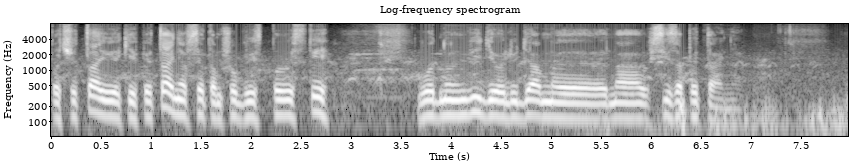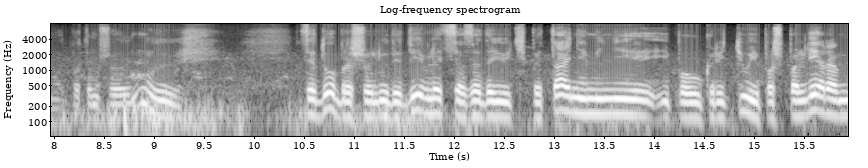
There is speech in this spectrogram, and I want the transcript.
почитаю, які питання, все там, щоб відповісти в одному відео людям е, на всі запитання. От, тому що ну, це добре, що люди дивляться, задають питання мені і по укриттю, і по шпалерам.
